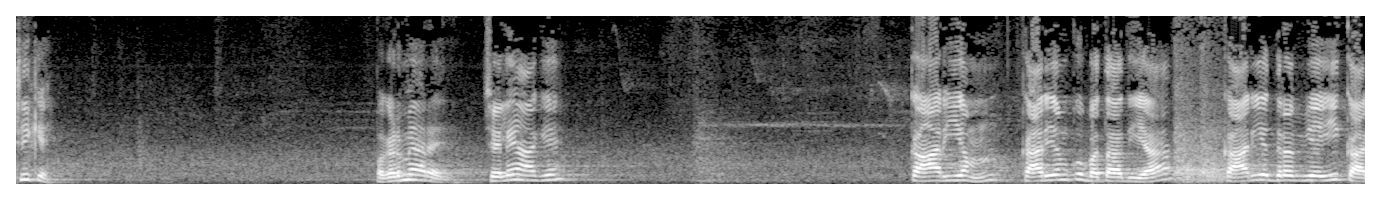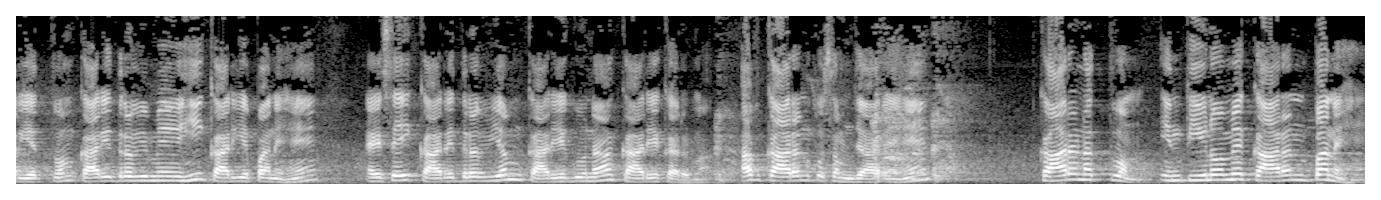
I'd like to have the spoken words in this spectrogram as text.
ठीक है? पकड़ में आ रहे चले आगे। कार्यम कार्यम को बता दिया। कार्य द्रव्य ही कार्यत्व कार्य द्रव्य में ही कार्यपन है। ऐसे ही कार्य द्रव्यम कार्य गुना कार्य कर्म अब कारण को समझा रहे हैं। कारणत्वम, इन तीनों में कारणपन है।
